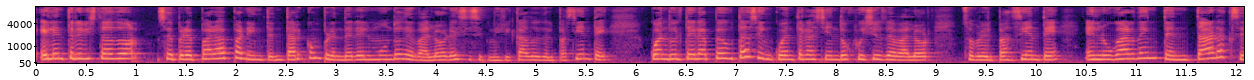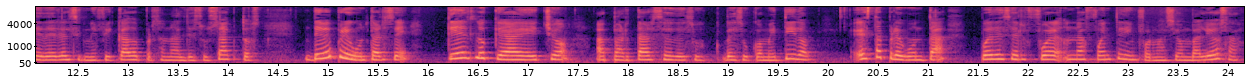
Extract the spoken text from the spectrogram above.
El entrevistador se prepara para intentar comprender el mundo de valores y significados del paciente. Cuando el terapeuta se encuentra haciendo juicios de valor sobre el paciente, en lugar de intentar acceder al significado personal de sus actos, debe preguntarse ¿Qué es lo que ha hecho apartarse de su, de su cometido? Esta pregunta puede ser una fuente de información valiosa.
